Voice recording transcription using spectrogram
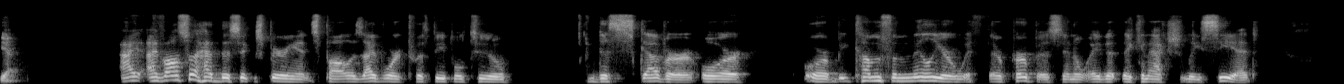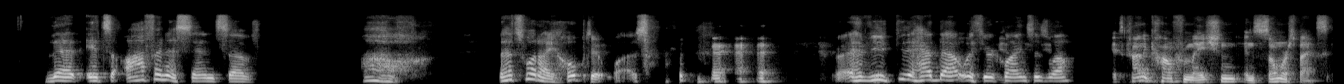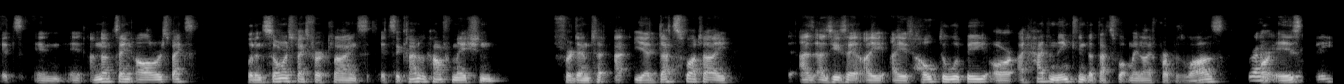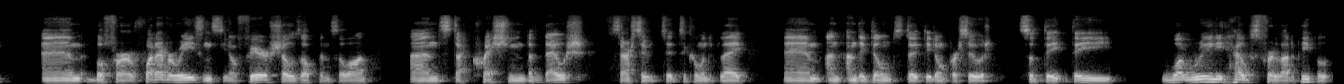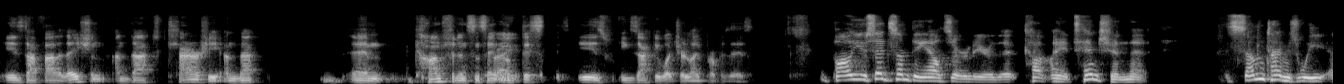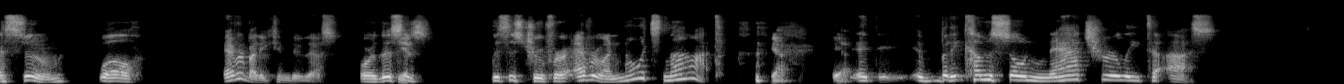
Yeah. I, I've also had this experience, Paul, as I've worked with people to discover or or become familiar with their purpose in a way that they can actually see it that it's often a sense of, oh, that's what I hoped it was. Have you had that with your clients as well? It's kind of confirmation in some respects. It's in, in, I'm not saying all respects, but in some respects for clients, it's a kind of confirmation for them to, uh, yeah, that's what I, as, as you say, I, I hoped it would be, or I had an inkling that that's what my life purpose was right. or is to be. Um, but for whatever reasons, you know, fear shows up and so on, and that question, that doubt starts to, to, to come into play, um, and and they don't they, they don't pursue it. So they they what really helps for a lot of people is that validation and that clarity and that um, confidence in saying, right. no, this, this is exactly what your life purpose is. Paul, you said something else earlier that caught my attention that sometimes we assume, well, everybody can do this or this yeah. is this is true for everyone no it's not yeah yeah it, it, but it comes so naturally to us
